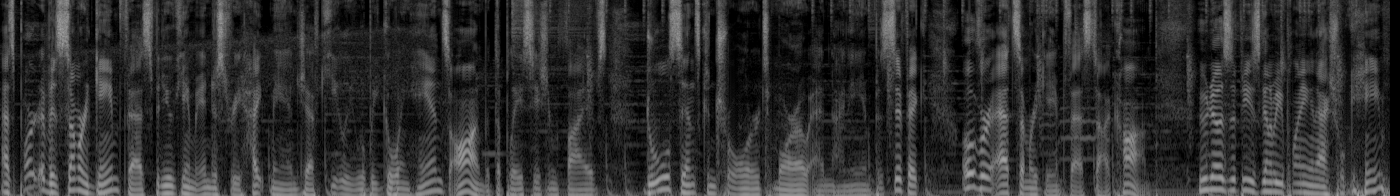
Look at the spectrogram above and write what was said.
As part of his Summer Game Fest, video game industry hype man Jeff Keighley will be going hands on with the PlayStation 5's DualSense controller tomorrow at 9 a.m. Pacific over at summergamefest.com. Who knows if he's going to be playing an actual game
